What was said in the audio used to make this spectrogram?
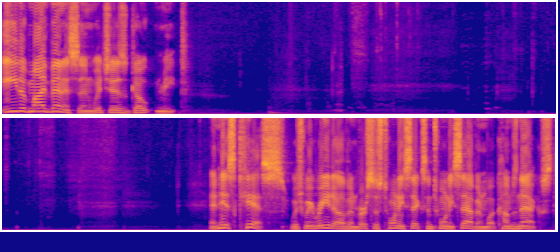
Eat of my venison, which is goat meat. And his kiss, which we read of in verses 26 and 27, what comes next.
